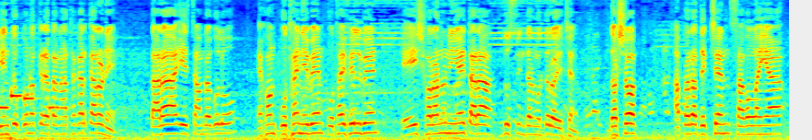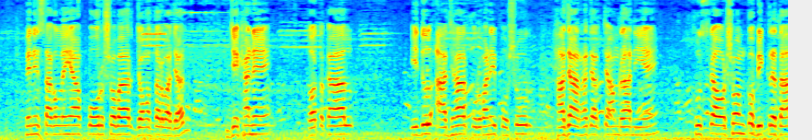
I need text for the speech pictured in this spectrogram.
কিন্তু কোনো ক্রেতা না থাকার কারণে তারা এই চামড়াগুলো এখন কোথায় নেবেন, কোথায় ফেলবেন, এই সরানো নিয়ে তারা দুশ্চিন্তার মধ্যে রয়েছেন। দর্শক, আপনারা দেখছেন ছাগলনাইয়া ফেনী ছাগলনাইয়া পৌরসভার জমদ্দার বাজার, যেখানে গতকাল ঈদুল আজহার কোরবানি পশুর হাজার হাজার চামড়া নিয়ে খুচরা অসংখ্য বিক্রেতা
